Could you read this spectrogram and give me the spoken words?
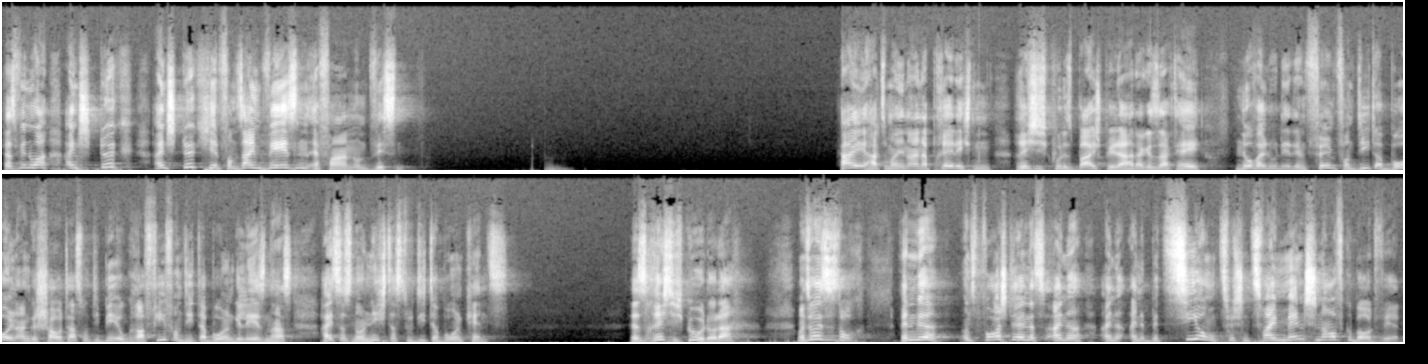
Dass wir nur ein Stück, ein Stückchen von seinem Wesen erfahren und wissen. Kai hatte mal in einer Predigt ein richtig cooles Beispiel. Da hat er gesagt, hey, nur weil du dir den Film von Dieter Bohlen angeschaut hast und die Biografie von Dieter Bohlen gelesen hast, heißt das noch nicht, dass du Dieter Bohlen kennst. Das ist richtig gut, oder? Und so ist es doch, wenn wir uns vorstellen, dass eine, eine, eine Beziehung zwischen zwei Menschen aufgebaut wird.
